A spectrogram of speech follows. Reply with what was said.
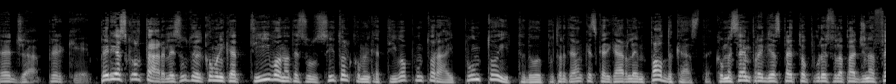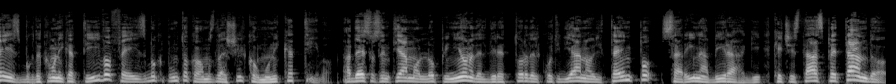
Eh già, perché? Per riascoltare le sedute del comunicativo andate sul sito ilcomunicativo.rai.it dove potrete anche scaricarle in podcast. Come sempre vi aspetto pure sulla pagina Facebook del comunicativo facebook.com slash il comunicativo. Adesso sentiamo l'opinione del direttore del quotidiano Il Tempo, Sarina Biraghi, che ci sta aspettando.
